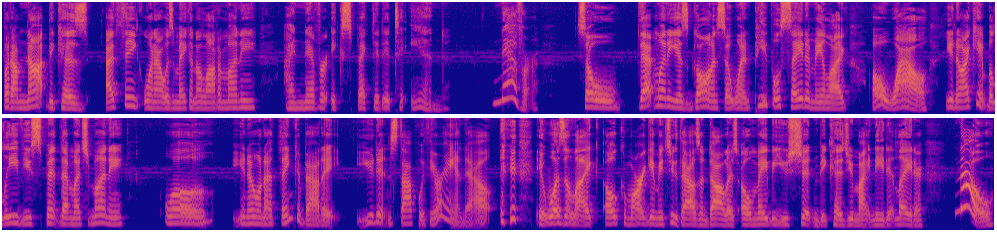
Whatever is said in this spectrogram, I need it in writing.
But I'm not because I think when I was making a lot of money, I never expected it to end. Never. So that money is gone. So when people say to me, like, oh, wow, you know, I can't believe you spent that much money. Well, you know, when I think about it, you didn't stop with your hand out. it wasn't like, oh, Kamara, give me $2,000. Oh, maybe you shouldn't because you might need it later. No,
